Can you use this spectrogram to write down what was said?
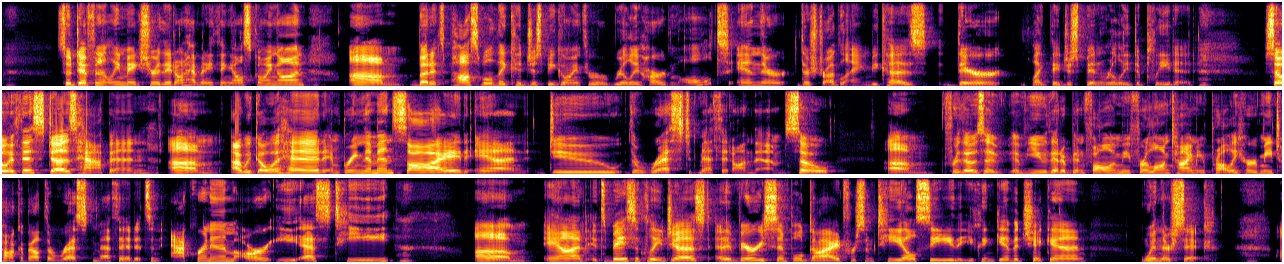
So definitely make sure they don't have anything else going on. Um, but it's possible they could just be going through a really hard molt and they're they're struggling because they're like they've just been really depleted. So if this does happen, um, I would go ahead and bring them inside and do the rest method on them. So um, for those of, of, you that have been following me for a long time, you've probably heard me talk about the REST method. It's an acronym R E S T. Um, and it's basically just a very simple guide for some TLC that you can give a chicken when they're sick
